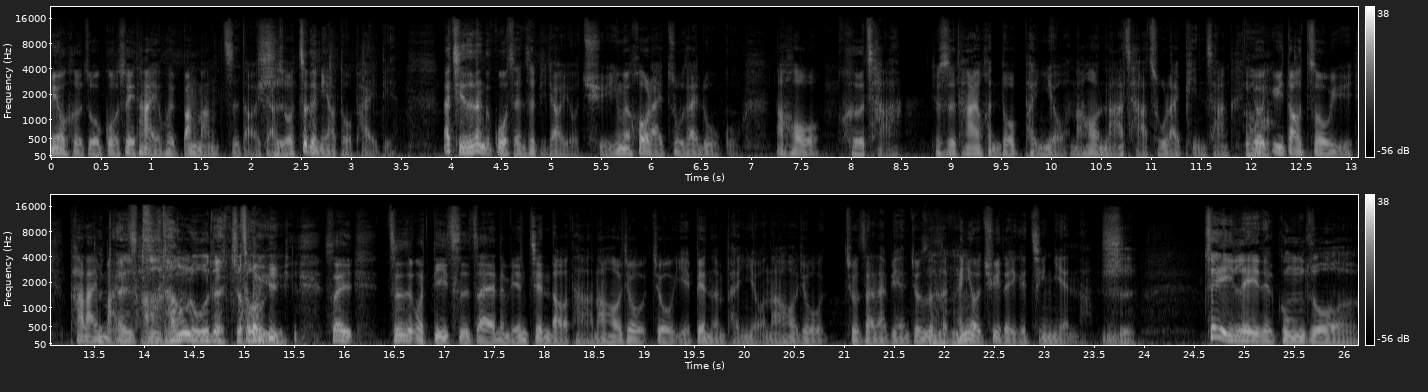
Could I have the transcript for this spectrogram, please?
没有合作过，所以他也会帮忙指导一下，说这个你要多拍一点。那其实那个过程是比较有趣，因为后来住在鹿谷，然后喝茶。就是他有很多朋友，然后拿茶出来品尝，又遇到周瑜，他来买茶，紫藤庐的周瑜，所以这是我第一次在那边见到他，然后就就也变成朋友，然后就就在那边，就是很很有趣的一个经验呐、嗯。是这一类的工作，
